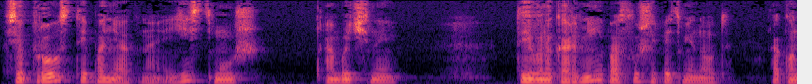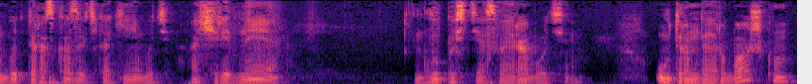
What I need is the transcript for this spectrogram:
Все просто и понятно. Есть муж. Обычный. Ты его накорми и послушай пять минут, как он будет рассказывать какие-нибудь очередные глупости о своей работе. Утром дай рубашку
